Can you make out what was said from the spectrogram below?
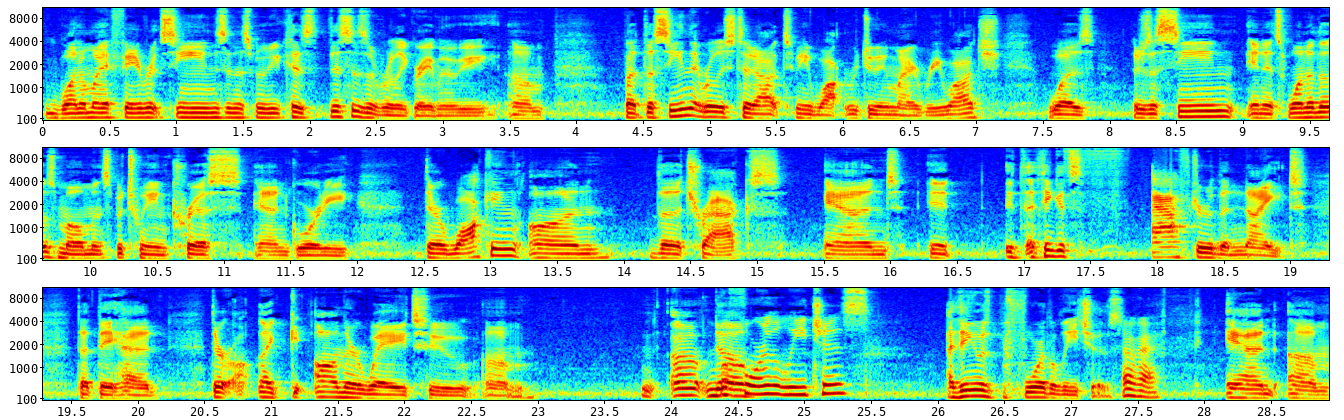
one of my favorite scenes in this movie because this is a really great movie um, but the scene that really stood out to me while doing my rewatch was there's a scene and it's one of those moments between chris and gordie they're walking on the tracks and it, it i think it's after the night that they had they're like on their way to um uh, no Before the leeches. I think it was before the leeches. Okay. And um,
